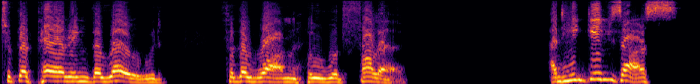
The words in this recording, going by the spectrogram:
to preparing the road for the one who would follow. And he gives us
